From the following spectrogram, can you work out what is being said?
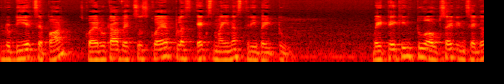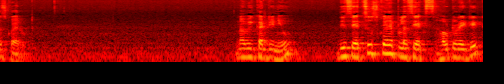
into dx upon square root of x square plus x minus 3 by 2 by taking 2 outside inside the square root. Now we continue. This x square plus x, how to write it?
